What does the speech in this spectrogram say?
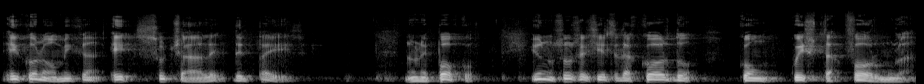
economica e sociale del Paese. Non è poco. Io non so se siete d'accordo con questa formula.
